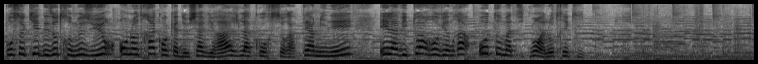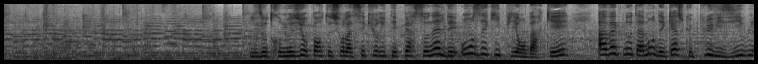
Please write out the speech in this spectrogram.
Pour ce qui est des autres mesures, on notera qu'en cas de chavirage, la course sera terminée et la victoire reviendra automatiquement à l'autre équipe. Les autres mesures portent sur la sécurité personnelle des 11 équipiers embarqués, avec notamment des casques plus visibles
